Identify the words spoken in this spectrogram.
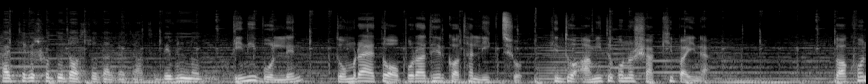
ষাট থেকে সত্তরটা অস্ত্র তার কাছে আছে বিভিন্ন তিনি বললেন তোমরা এত অপরাধের কথা লিখছ কিন্তু আমি তো কোনো সাক্ষী পাই না। তখন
